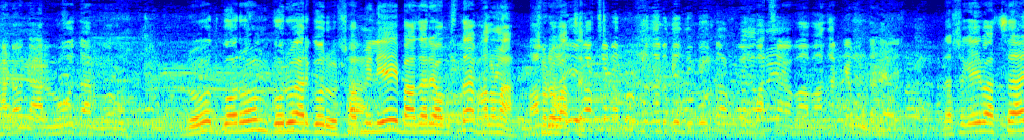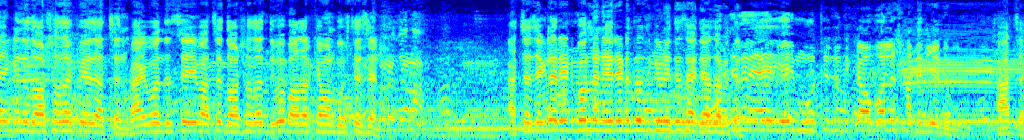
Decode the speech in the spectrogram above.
হাটত আর রোদ আর গরম রোদ গরম গরু আর গরু সব মিলিয়ে এই বাজারের অবস্থা ভালো না ছোট বাচ্চা বাচ্চা দর্শক এই বাচ্চায় কিন্তু দশ হাজার পেয়ে যাচ্ছেন। ভাই বলতেছে এই বাচ্চা দশ হাজার দিব বাজার কেমন বুঝতেছেন? আচ্ছা যেগুলো রেট বললেন এই রেটে তো কেউ নিতে চাই দেওয়া যাবে তো? এই এই মুহূর্তে যদি কেউ বলে সাথে দিয়ে দেবো। আচ্ছা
